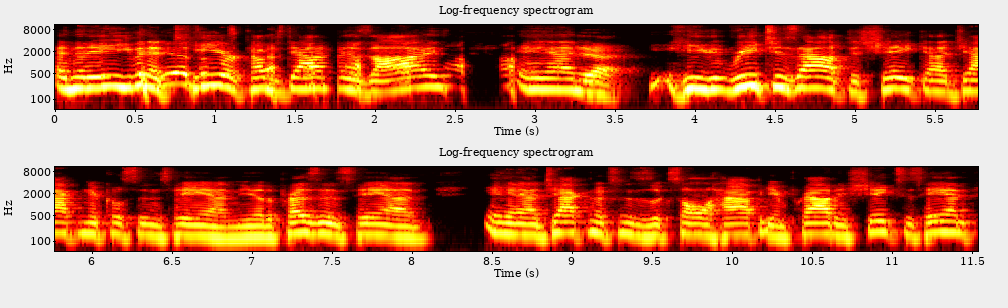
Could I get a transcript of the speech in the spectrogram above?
and then even a Yeah, tear comes down his eyes, and Yeah. he reaches out to shake uh, Jack Nicholson's hand, you know, the president's hand. And Jack Nicholson looks all happy and proud and shakes his hand.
